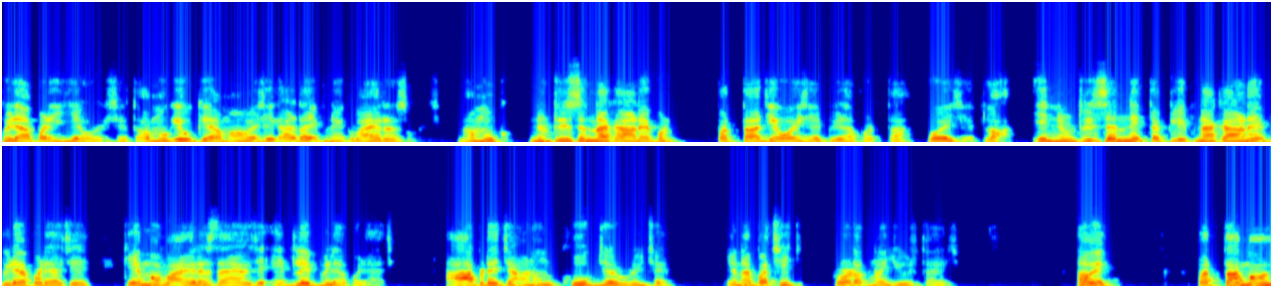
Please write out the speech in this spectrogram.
પીળા પડી ગયા હોય છે, તો અમુક એવું કહેવામાં આવે છે કે આ ટાઈપનો એક વાયરસ હોય છે. અમુક ન્યુટ્રિશનના કારણે પણ પત્તા જે હોય છે પીળા પડતા હોય છે. તો એ ન્યુટ્રિશનની તકલીફના કારણે પીળા પડ્યા છે કે એમાં વાયરસ આવ્યો છે એટલે પીળા પડ્યા છે? આ આપણે જાણવું ખૂબ જરૂરી છે. એના પછી જ પ્રોડક્ટનો યુઝ થાય છે. હવે પત્તામાં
